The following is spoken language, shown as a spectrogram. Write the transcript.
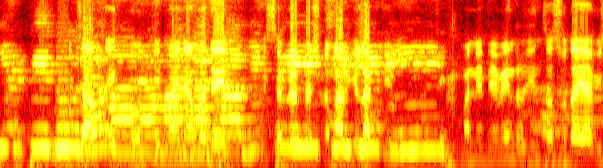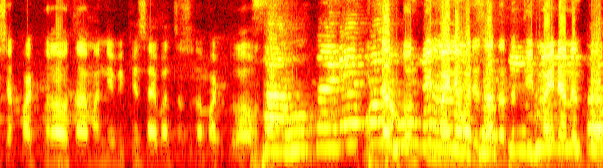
एक दोन तीन महिन्यामध्ये सगळे प्रश्न मार्गी लागतील. मान्य देवेंद्रजींचा सुद्धा या विषयात पाठपुरावा होता. मान्य विखे साहेबांचा सुद्धा पाठपुरावा होता. पुढच्या दोन तीन महिन्यामध्ये साधारण तीन महिन्यानंतर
